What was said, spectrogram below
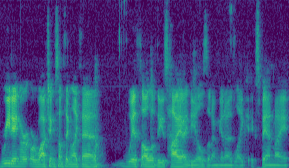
reading or, or watching something like that with all of these high ideals that I'm gonna like expand my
